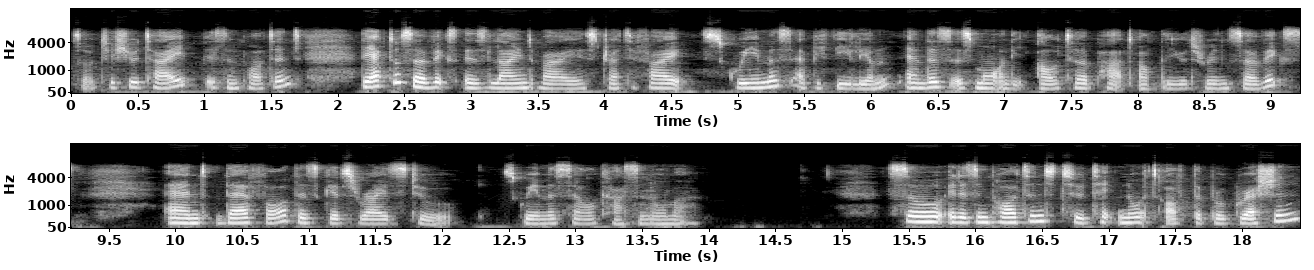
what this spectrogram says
So tissue type is important. The ectocervix is lined by stratified squamous epithelium and this is more on the outer part of the uterine cervix and therefore this gives rise to squamous cell carcinoma. So it is important to take note of the progression.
